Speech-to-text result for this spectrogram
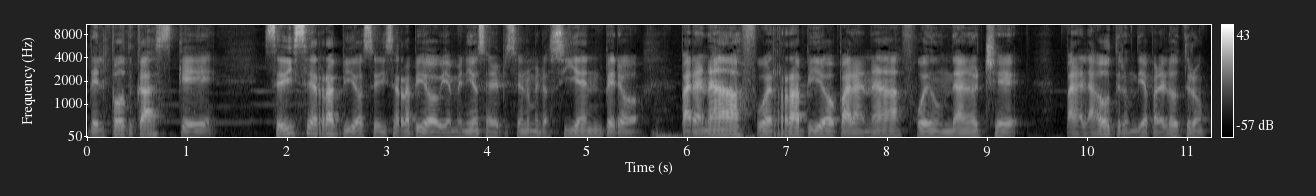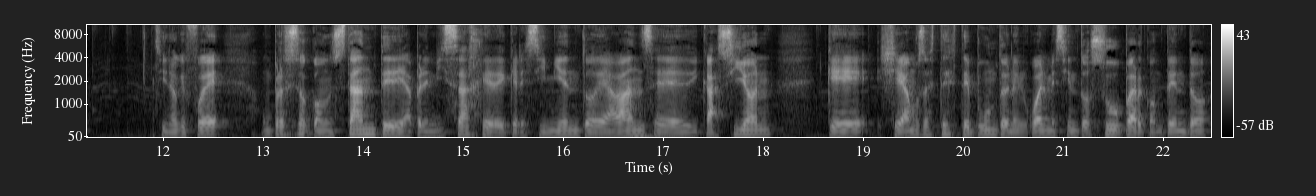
del podcast que se dice rápido, se dice rápido, bienvenidos al episodio número 100, pero para nada fue rápido, para nada fue de una noche para la otra, un día para el otro, sino que fue un proceso constante de aprendizaje, de crecimiento, de avance, de dedicación que llegamos hasta este punto en el cual me siento súper contento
